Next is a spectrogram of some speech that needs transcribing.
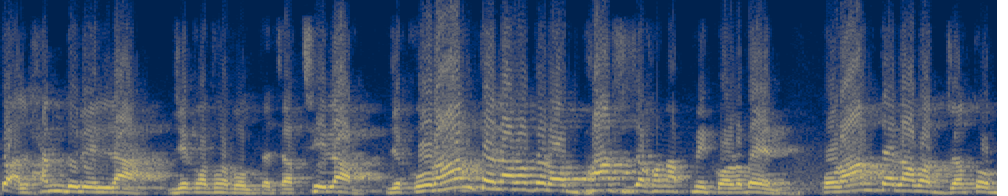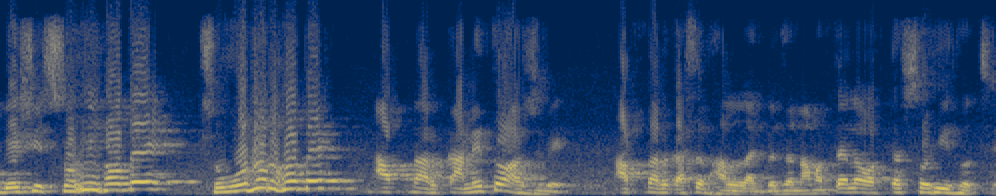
তো আলহামদুলিল্লাহ, যে কথা বলতে চাচ্ছিলাম, যে কোরআন তেলাওয়াতের অভ্যাস যখন আপনি করবেন, কোরআন তেলাওয়াত যত বেশি সহি হবে, সুমধুর হবে, আপনার কানে তো আসবে, আপনার কাছে ভালো লাগবে, যেন আমার তেলাওয়াতটা সহি হচ্ছে,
